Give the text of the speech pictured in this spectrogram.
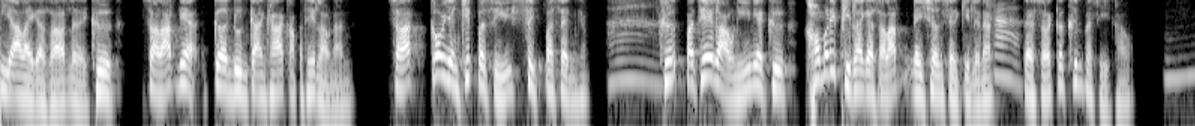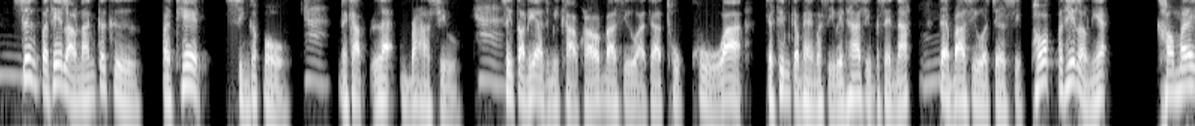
มีอะไรกับสหรัฐเลย คือสหรัฐเนี่ยเกินดุลการค้ากับประเทศเหล่านั้นสหรัฐก็ยังคิดภาษี 10%ครับอ่า คือประเทศเหล่านี้เนี่ยคือเขาไม่ได้ผิดอะไรกับสหรัฐในเชิงเศรษฐกิจเลยนะ ค่ะ แต่สหรัฐก็ขึ้นภาษีเขา อืมซึ่งประเทศเหล่านั้นก็คือประเทศสิงคโปร์ค่ะนะครับและบราซิล ค่ะซึ่งตอนนี้อาจจะมีข่าวคราวว่าบราซิลอาจจะถูกขู่ว่าจะขึ้นกำแพงภาษีเป็น 50%นะ อืมแต่บราซิลอะเจอ10เพราะว่าประเทศเหล่านี้เขาไม่ได้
